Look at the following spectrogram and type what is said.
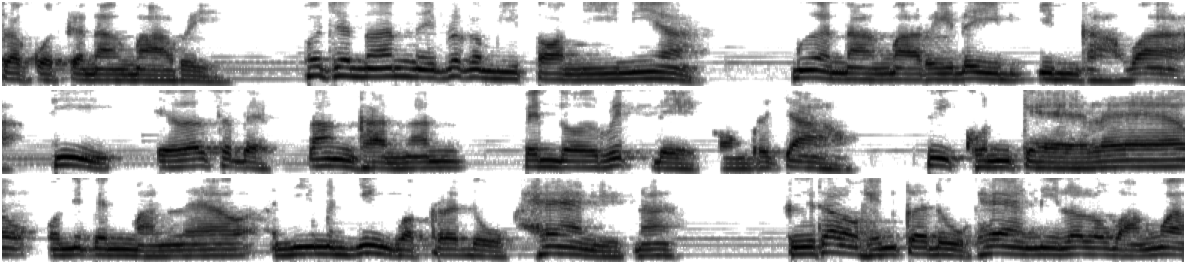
ปรากฏกับนางมารี เพราะฉะนั้นในพระคัมภีร์ตอนนี้เนี่ย เมื่อนางมารีได้ยินข่าวว่าที่เอลิซาเบธตั้งครรภ์นั้น เป็นโดยฤทธิเดชของพระเจ้าที่คนแก่แล้วคนที่เป็นหมันแล้ว อันนี้มันยิ่งกว่ากระดูกแห้งอีกนะ คือถ้าเราเห็นกระดูกแห้งนี่แล้วเราหวังว่า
